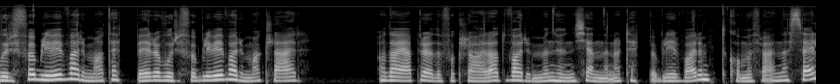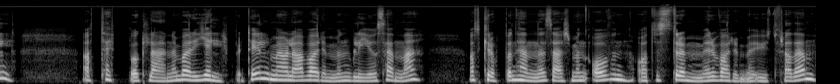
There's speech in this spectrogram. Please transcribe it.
hvorfor blir vi varme av tepper, og hvorfor blir vi varme av klær? Og da jeg prøvde å forklare at varmen hun kjenner når teppet blir varmt, kommer fra henne selv, at teppet og klærne bare hjelper til med å la varmen bli hos henne, at kroppen hennes er som en ovn, og at det strømmer varme ut fra den,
